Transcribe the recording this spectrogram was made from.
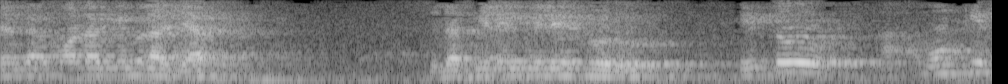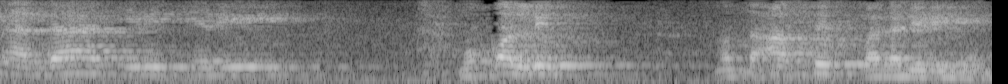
yang nggak mau lagi belajar, sudah pilih-pilih guru, itu mungkin ada ciri-ciri mukallid, mutaasif pada dirinya.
